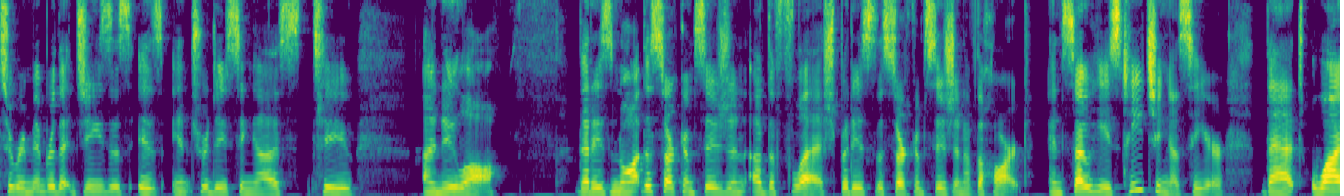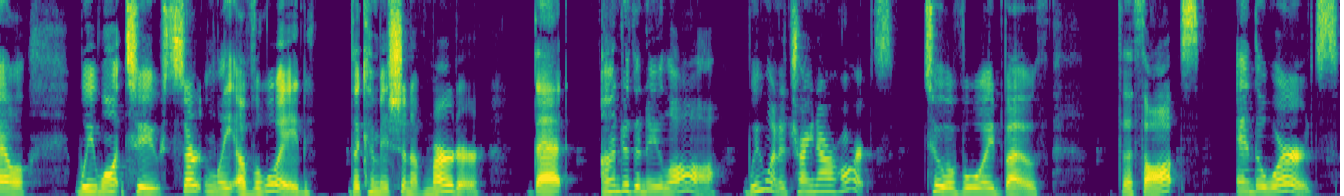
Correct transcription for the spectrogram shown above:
to remember that Jesus is introducing us to a new law that is not the circumcision of the flesh, but is the circumcision of the heart. And so he's teaching us here that while we want to certainly avoid the commission of murder, that under the new law, we want to train our hearts to avoid both the thoughts and the words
